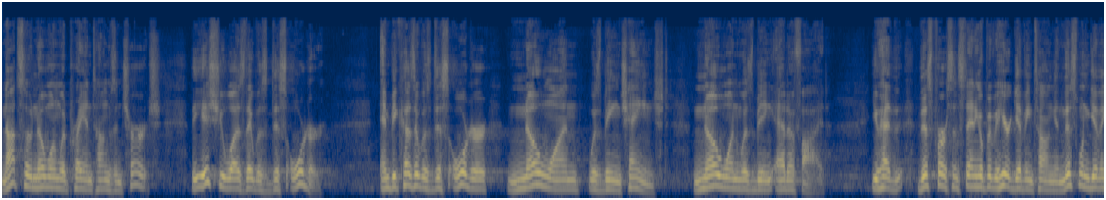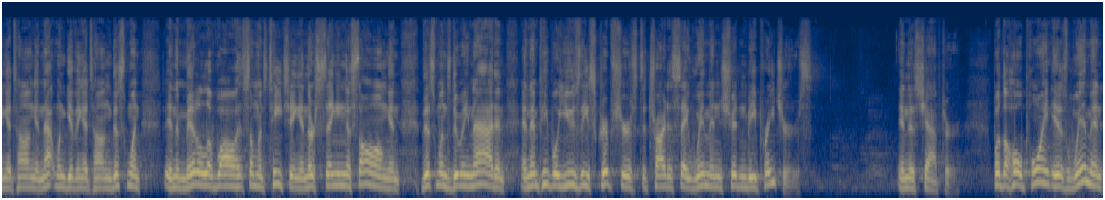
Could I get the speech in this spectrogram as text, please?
Not so no one would pray in tongues in church. The issue was there was disorder. And because it was disorder, no one was being changed. No one was being edified. You had this person standing up over here giving tongue, and this one giving a tongue, and that one giving a tongue, this one in the middle of while someone's teaching, and they're singing a song, and this one's doing that. And, and then people use these scriptures to try to say women shouldn't be preachers in this chapter. But the whole point is women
